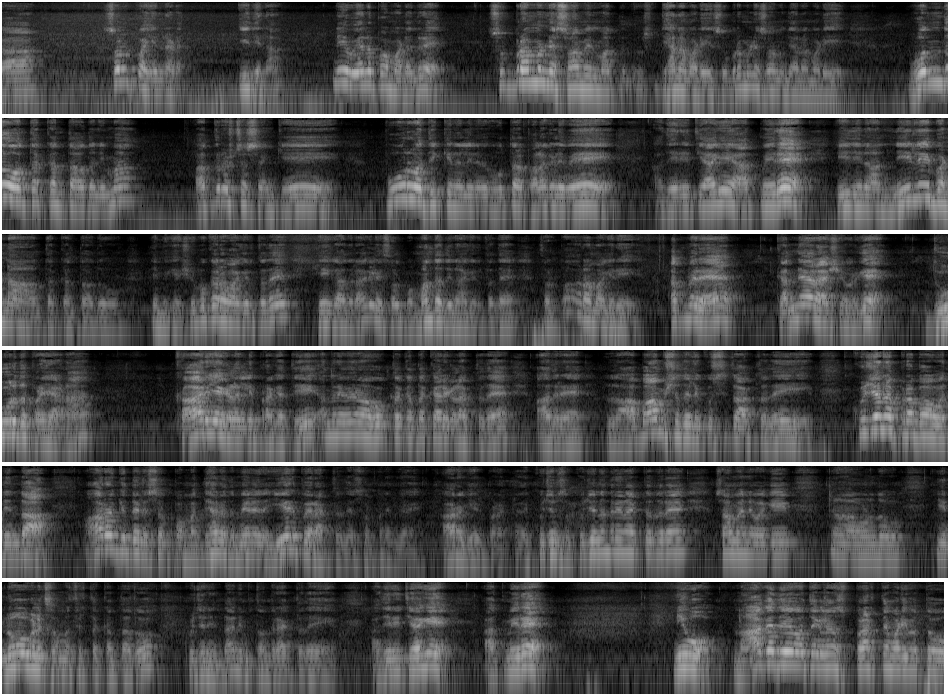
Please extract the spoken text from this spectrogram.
ಸ್ವಲ್ಪ ಹಿನ್ನಡೆ ಈ ದಿನ ನೀವು ಏನಪ್ಪ ಮಾಡಂದರೆ ಸುಬ್ರಹ್ಮಣ್ಯ ಸ್ವಾಮಿನ ಮಾತು ಧ್ಯಾನ ಮಾಡಿ, ಸುಬ್ರಹ್ಮಣ್ಯ ಸ್ವಾಮಿ ಧ್ಯಾನ ಮಾಡಿ, ಒಂದು ಅಂತಕ್ಕಂಥದ್ದು ನಿಮ್ಮ ಅದೃಷ್ಟ ಸಂಖ್ಯೆ. ಪೂರ್ವ ದಿಕ್ಕಿನಲ್ಲಿ ನಿಮಗೆ ಉತ್ತರ ಫಲಗಳಿವೆ. ಅದೇ ರೀತಿಯಾಗಿ ಆತ್ಮೀಯರೇ, ಈ ದಿನ ನೀಲಿ ಬಣ್ಣ ಅಂತಕ್ಕಂಥದ್ದು ನಿಮಗೆ ಶುಭಕರವಾಗಿರ್ತದೆ. ಹೇಗಾದರಾಗಲಿ ಸ್ವಲ್ಪ ಮಂದ ದಿನ ಆಗಿರ್ತದೆ. ಸ್ವಲ್ಪ ಆರಾಮಾಗಿರಿ. ಆದಮೇಲೆ ಕನ್ಯಾ ರಾಶಿಯವರಿಗೆ ದೂರದ ಪ್ರಯಾಣ. ಕಾರ್ಯಗಳಲ್ಲಿ ಪ್ರಗತಿ ಅಂದರೆ ಏನೋ ಹೋಗ್ತಕ್ಕಂಥ ಕಾರ್ಯಗಳಾಗ್ತದೆ, ಆದರೆ ಲಾಭಾಂಶದಲ್ಲಿ ಕುಸಿತ ಆಗ್ತದೆ. ಕುಜನ ಪ್ರಭಾವದಿಂದ ಆರೋಗ್ಯದಲ್ಲಿ ಸ್ವಲ್ಪ ಮಧ್ಯಾಹ್ನದ ಮೇಲೆ ಏರುಪೇರಾಗ್ತದೆ ಸ್ವಲ್ಪ ನಿಮಗೆ, ಆರೋಗ್ಯ ಏರ್ಪೇರಾಗ್ತದೆ ಕುಜನ ಕುಜನ್ ಅಂದರೆ ಏನಾಗ್ತದೆ ಸಾಮಾನ್ಯವಾಗಿ ಒಂದು ಈ ನೋವುಗಳಿಗೆ ಸಂಬಂಧಿಸಿರ್ತಕ್ಕಂಥದ್ದು ಕುಜನಿಂದ ನಿಮ್ಗೆ ತೊಂದರೆ ಆಗ್ತದೆ. ಅದೇ ರೀತಿಯಾಗಿ ಆತ್ಮೀರೆ ನೀವು ನಾಗದೇವತೆಗಳನ್ನು ಪ್ರಾರ್ಥನೆ ಮಾಡಿ ಇವತ್ತು.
